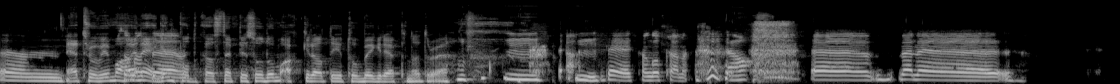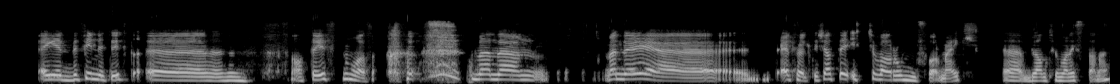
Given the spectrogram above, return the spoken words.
Um, jeg tror vi må sånn ha en egen eh, podkastepisode om akkurat de to begrepene, tror jeg. Mm, ja, mm. det kan godt hende. Ja. uh, men uh, jeg er definitivt uh, ateist nå, altså. men, um, men det er Jeg følte ikke at det ikke var rom for meg blant humanistene.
